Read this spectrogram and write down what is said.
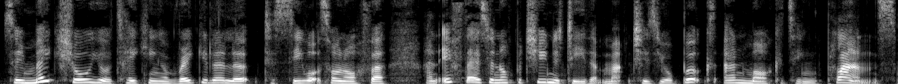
so make sure you're taking a regular look to see what's on offer and if there's an opportunity that matches your books and marketing plans.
